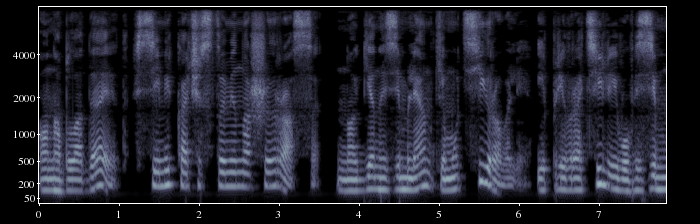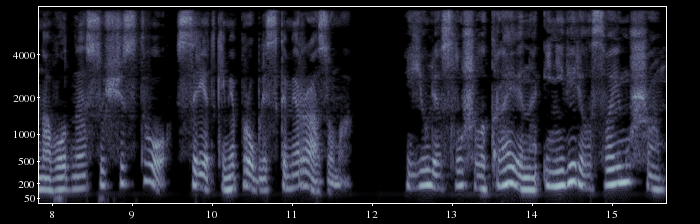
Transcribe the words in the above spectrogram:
Он обладает всеми качествами нашей расы, но гены землянки мутировали и превратили его в земноводное существо с редкими проблесками разума. Юлия слушала Крайвина и не верила своим ушам.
